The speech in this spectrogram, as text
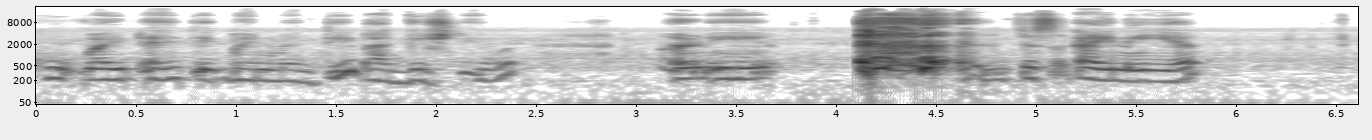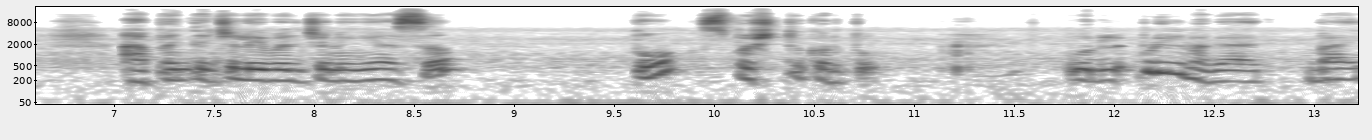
खूप वाईट आहेत एक बहीण म्हणती भाग्यश्रीवर. आणि तसं काही नाही आहे आपण त्यांच्या लेवलचे नाही आहे असं तो स्पष्ट करतो. उरलं पुढील भागात. बाय.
